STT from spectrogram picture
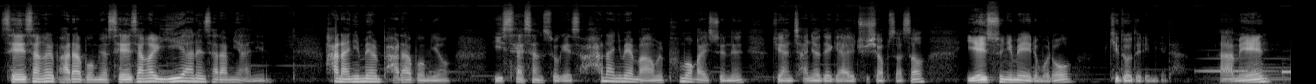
세상을 바라보며 세상을 이해하는 사람이 아닌 하나님을 바라보며 이 세상 속에서 하나님의 마음을 품어갈 수 있는 귀한 자녀 되게 하여 주시옵소서 예수님의 이름으로 기도드립니다. 아멘.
